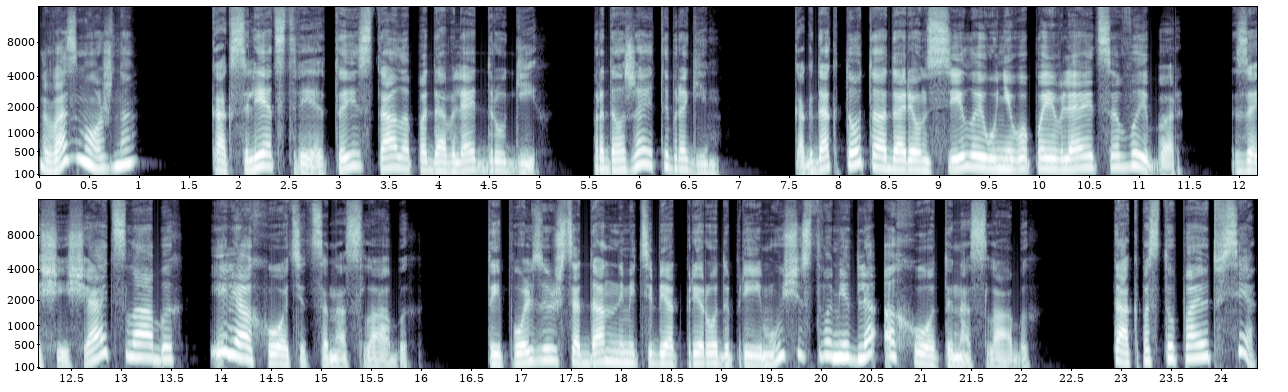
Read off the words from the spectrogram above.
«Возможно. Как следствие, ты стала подавлять других», — продолжает Ибрагим. «Когда кто-то одарен силой, у него появляется выбор — защищать слабых или охотиться на слабых. Ты пользуешься данными тебе от природы преимуществами для охоты на слабых. Так поступают все,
